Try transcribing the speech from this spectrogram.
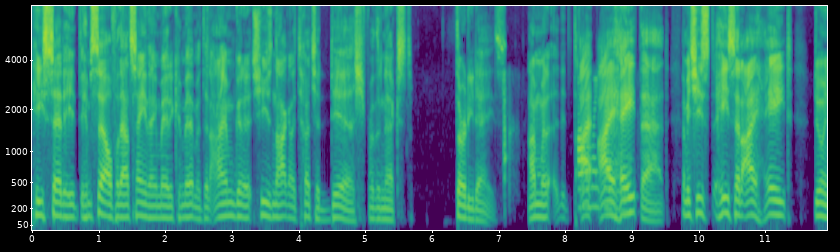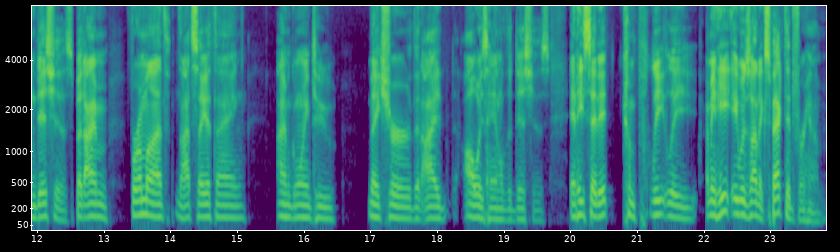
he said he himself, without saying anything, made a commitment that I'm gonna. She's not gonna touch a dish for the next thirty days. I'm gonna. Oh I I hate that. I mean, she's. He said I hate doing dishes, but I'm for a month not say a thing. I'm going to make sure that I always handle the dishes. And he said it completely. I mean, he it was unexpected for him,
